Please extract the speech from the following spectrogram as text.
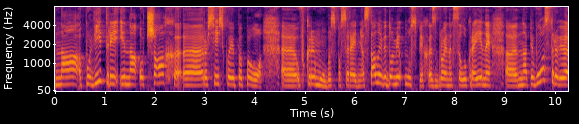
на повітрі і на очах е, російської ППО в Криму безпосередньо. Стали відомі успіхи збройних сил України на півострові.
